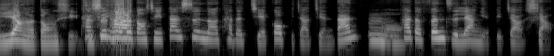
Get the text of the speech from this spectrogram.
一样的东西，它是它一样的东西，但是呢，它的结构比较简单，嗯，它的分子量也比较小，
